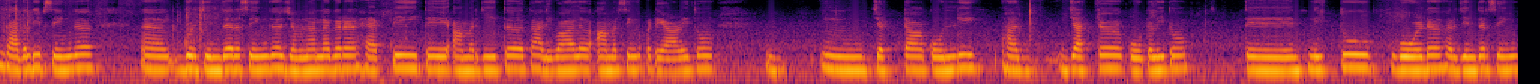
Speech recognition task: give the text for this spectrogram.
ਗਗਨਦੀਪ ਸਿੰਘ ਗੁਰਜਿੰਦਰ ਸਿੰਘ ਯਮੁਨਾ ਨਗਰ ਹੈਪੀ ਤੇ ਅਮਰਜੀਤ ਧਾਲੀਵਾਲ ਅਮਰ ਸਿੰਘ ਪਟਿਆਲੇ ਤੋਂ ਜੱਟਾ ਕੋਹਲੀ ਹਾਂ, ਜੱਟ ਕੋਟਲੀ ਤੋਂ ਤੇ ਨੀਤੂ ਗੋਲਡ ਹਰਜਿੰਦਰ ਸਿੰਘ।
